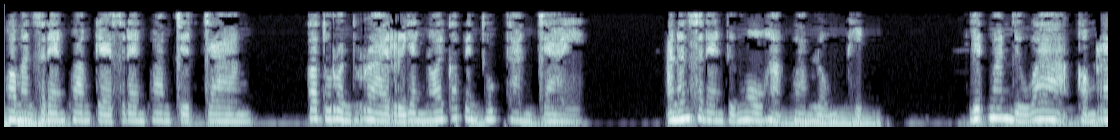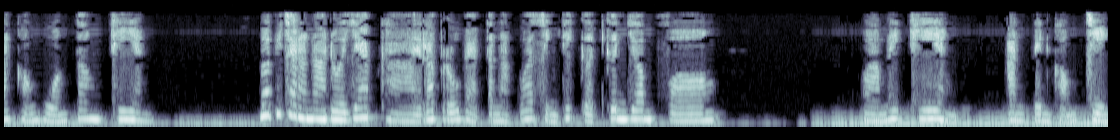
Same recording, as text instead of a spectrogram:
พอมันแสดงความแก่แสดงความเจืดจาง ก็ทุรนทุรายหรืออย่างน้อยก็เป็นทุกข์ทางใจ อันนั้นแสดงถึงโมหะความหลงผิด ยึดมั่นอยู่ว่าของรักของห่วงต้องเที่ยง เมื่อพิจารณาโดยแยบคายรับรู้แบบตระหนักว่าสิ่งที่เกิดขึ้นย่อมฟ้อง ความไม่เที่ยง อันเป็นของจริง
